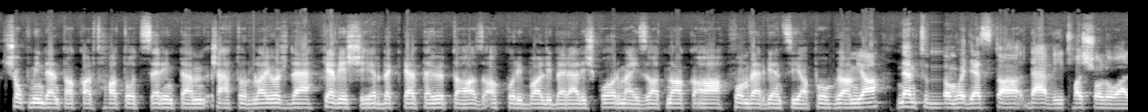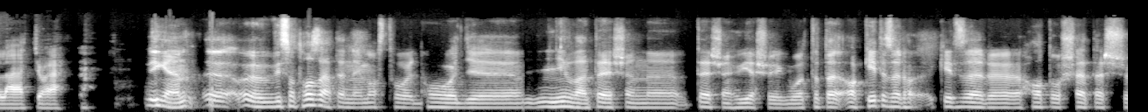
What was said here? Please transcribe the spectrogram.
sok mindent akarthatott szerintem Sátor Lajos, de kevéssé érdekelte őt az akkori balliberális kormányzatnak a konvergencia programja. Nem tudom, hogy ezt a Dávid hasonlóan látja-e. Igen, viszont hozzátenném azt, hogy, hogy nyilván teljesen, teljesen hülyeség volt. Tehát a 2006-os, 7-es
